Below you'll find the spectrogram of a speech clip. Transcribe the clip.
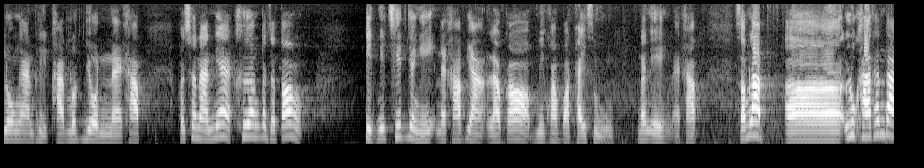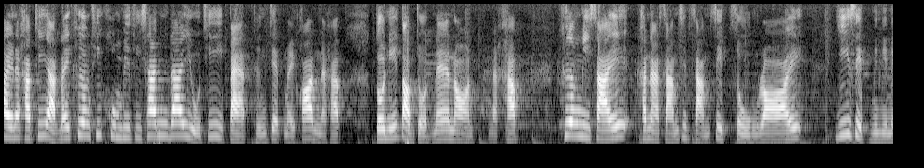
โรงงานผลิตพาร์ทรถยนต์นะครับ เพราะฉะนั้นเนี่ยเครื่องก็จะต้องปิดมิดชิดอย่างนี้นะครับอย่างแล้วก็มีความปลอดภัยสูงนั่นเองนะครับสำหรับลูกค้าท่านใดนะครับที่อยากได้เครื่องที่คุม precision ได้อยู่ที่ 8-7 ไมครอนนะครับ ตัวนี้ตอบโจทย์แน่นอนนะครับ เครื่องมีไซส์ขนาด 30-30 สูง 120มิลลิเม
